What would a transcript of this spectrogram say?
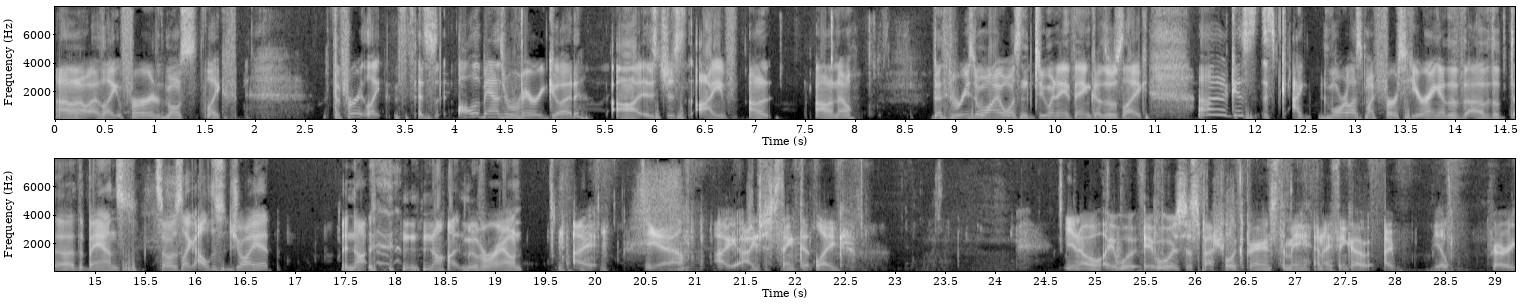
don't know. Like for the most like the first like it's all the bands were very good. Uh, it's just I've uh, I don't know. The reason why I wasn't doing anything because it was like, uh, I guess it's I more or less my first hearing of the of the, the the bands. So I was like, I'll just enjoy it and not not move around. I yeah. I I just think that like you know it w- it was a special experience to me, and I think I I feel very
